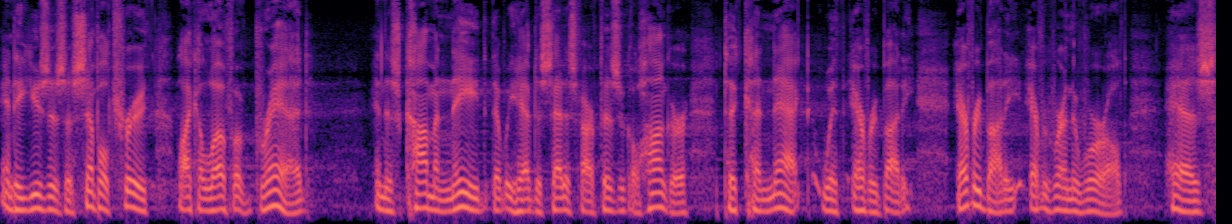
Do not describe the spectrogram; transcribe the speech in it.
and he uses a simple truth like a loaf of bread in this common need that we have to satisfy our physical hunger to connect with everybody. Everybody, everywhere in the world, has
